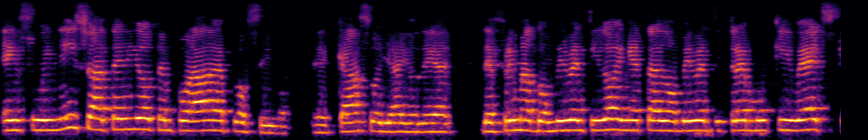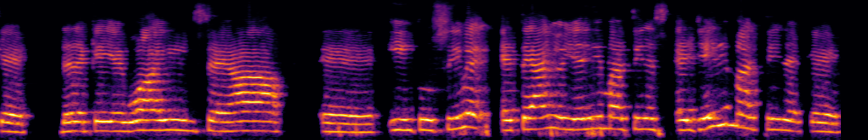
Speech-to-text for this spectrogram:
en su inicio ha tenido temporada explosiva. El caso ya yo de, de Freeman 2022, en esta de 2023, Mookie Betts, que desde que llegó ahí se ha, eh, inclusive este año JD Martínez, el JD Martínez que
